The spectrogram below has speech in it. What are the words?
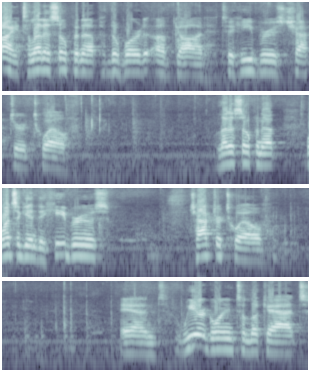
All right, let us open up the Word of God to Hebrews chapter 12. Let us open up once again to Hebrews chapter 12. And we are going to look at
